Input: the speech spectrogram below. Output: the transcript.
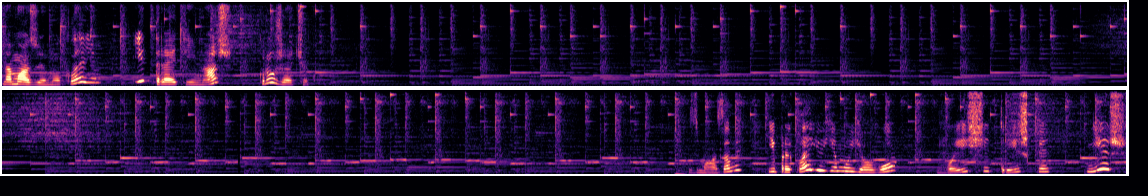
намазуємо клеєм і третій наш кружечок. Змазали і приклеюємо його вище трішки, ніж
